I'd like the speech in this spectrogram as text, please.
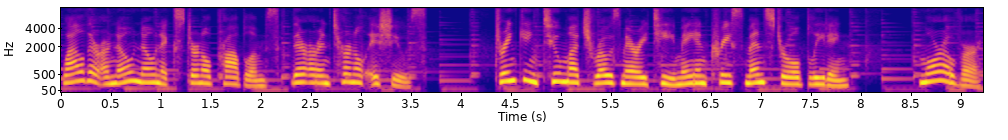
While there are no known external problems, there are internal issues. Drinking too much rosemary tea may increase menstrual bleeding. Moreover,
